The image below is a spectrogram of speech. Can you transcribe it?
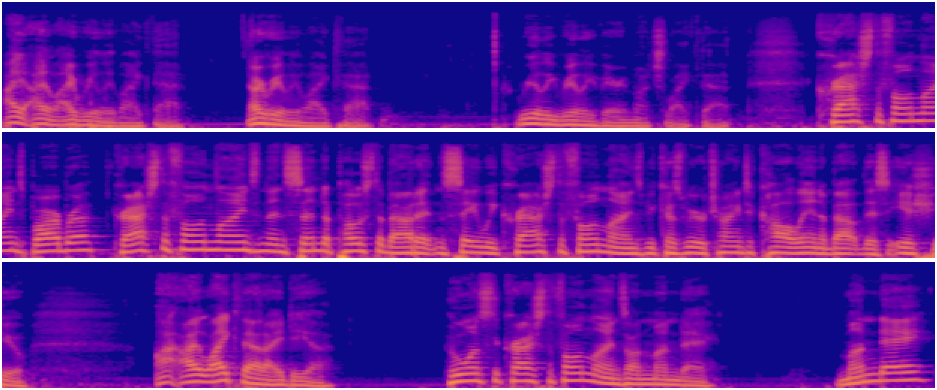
I, I, I really like that. I really like that. Really, really, very much like that. Crash the phone lines, Barbara. Crash the phone lines and then send a post about it and say we crashed the phone lines because we were trying to call in about this issue. I, I like that idea. Who wants to crash the phone lines on Monday? Monday,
